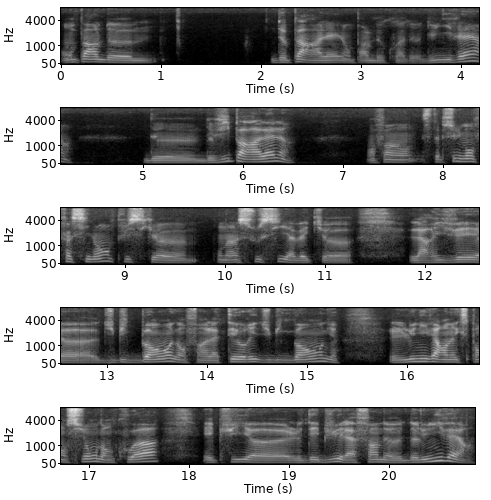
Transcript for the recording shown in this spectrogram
On parle de, de parallèle, on parle de quoi? D'univers? De, de, vie parallèle? Enfin, c'est absolument fascinant puisque on a un souci avec euh, l'arrivée euh, du Big Bang, enfin la théorie du Big Bang, l'univers en expansion, dans quoi, et puis euh, le début et la fin de, l'univers.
